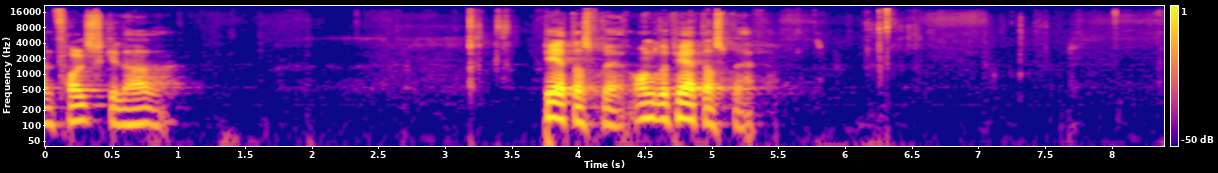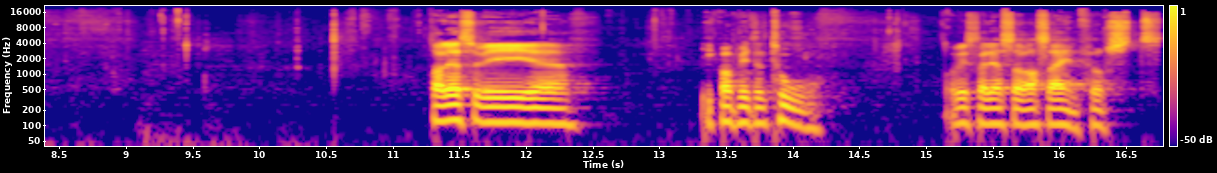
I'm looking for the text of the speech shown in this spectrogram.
den falske lære. Peters brev, andre Peters brev. Da leser vi eh, i kapittel 2, og vi skal lese vers 1 først.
